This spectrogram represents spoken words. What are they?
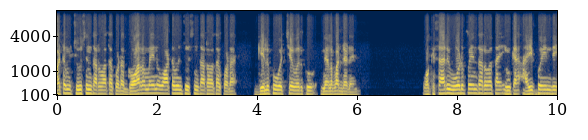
ఓటమి చూసిన తర్వాత కూడా ఘోరమైన ఓటమిని చూసిన తర్వాత కూడా గెలుపు వచ్చే వరకు నిలబడ్డాడు ఆయన. ఒకసారి ఓడిపోయిన తర్వాత ఇంకా అయిపోయింది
